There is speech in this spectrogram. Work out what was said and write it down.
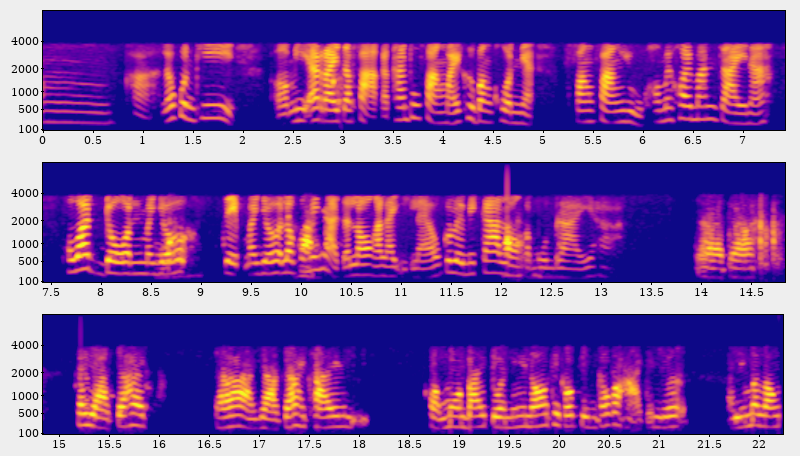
อืมค่ะ แล้วคุณพี่เออมีอะไรจะฝากกับท่านผู้ฟังไหมคือบางคนเนี่ย ฟังฟังอยู่เขาไม่ค่อยมั่นใจนะเพราะว่าโดนมาเยอะ เจ็บมาเยอะแล้วก็ไม่อยากจะลองอะไรอีกแล้ว ก็เลยไม่กล้าลองกับมูลไบรท์ค่ะจ้าจ้าก็อยากจะให้จ้าอยากจะให้ใช้ของโมนไบตัวนี้เนาะที่เขากินเขาก็หายกันเยอะ อันนี้มาลอง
